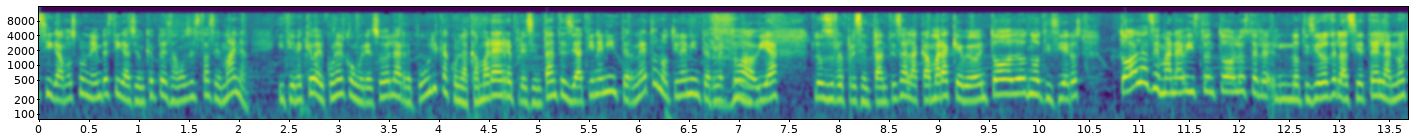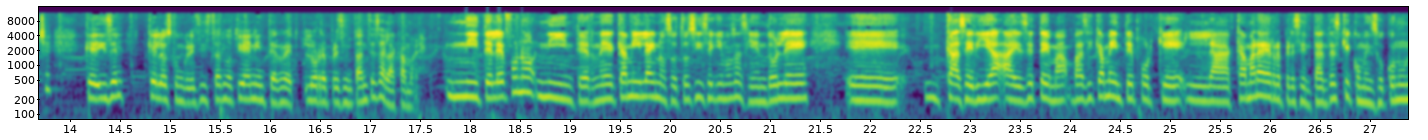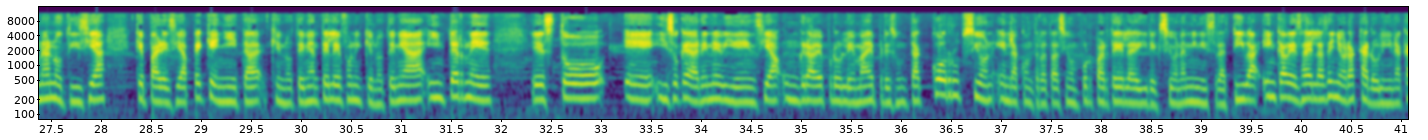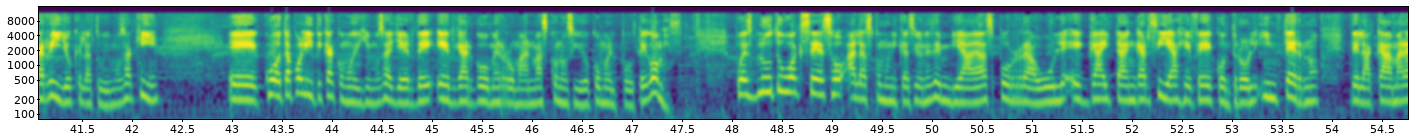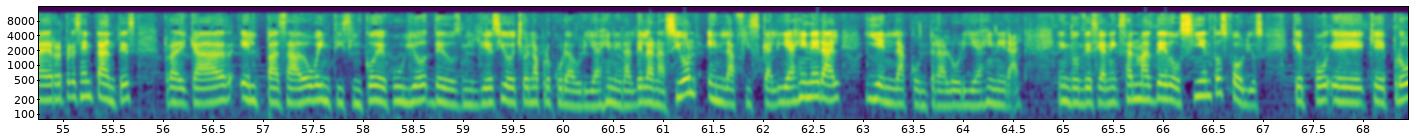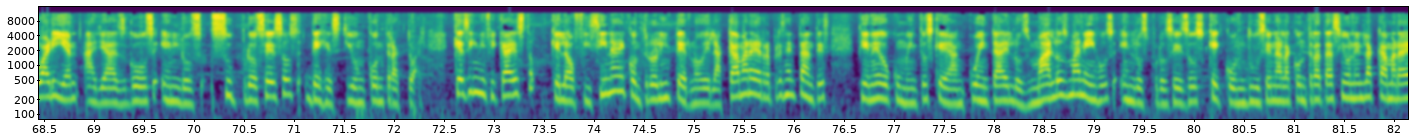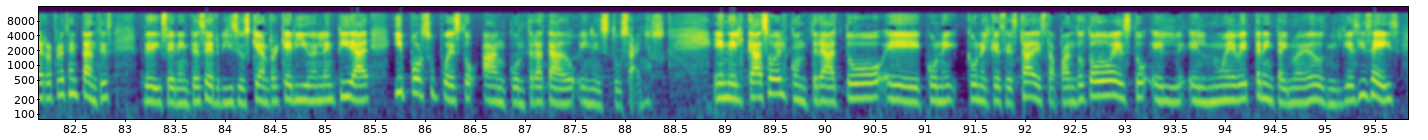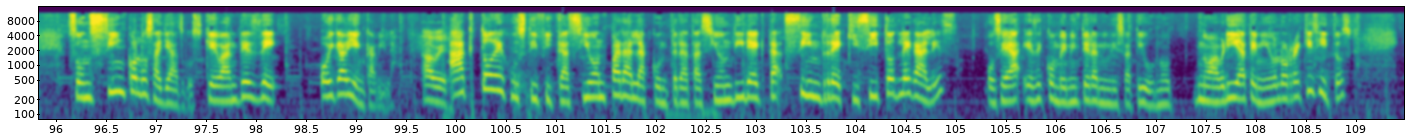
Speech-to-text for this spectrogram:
Sigamos con una investigación que empezamos esta semana y tiene que ver con el Congreso de la República, con la Cámara de Representantes. ¿Ya tienen internet o no tienen internet todavía los representantes a la Cámara que veo en todos los noticieros? Toda la semana he visto en todos los noticieros de las 7 de la noche que dicen que los congresistas no tienen internet, los representantes a la Cámara. Ni teléfono ni internet, Camila, y nosotros sí seguimos haciéndole eh, cacería a ese tema, básicamente porque la Cámara de Representantes que comenzó con una noticia que parecía pequeñita, que no tenían teléfono y que no tenía internet, esto eh, hizo quedar en evidencia un grave problema de presunta corrupción en la contratación por parte de la Dirección Administrativa en cabeza de la señora Carolina Carrillo, que la tuvimos aquí. Eh, cuota política, como dijimos ayer, de Edgar Gómez Román, más conocido como el Pote Gómez. Pues Blue tuvo acceso a las comunicaciones enviadas por Raúl eh, Gaitán García, jefe de control interno de la Cámara de Representantes, radicada el pasado 25 de julio de 2018 en la Procuraduría General de la Nación, en la Fiscalía General y en la Contraloría General, en donde se anexan más de 200 folios eh, que probarían hallazgos en los subprocesos de gestión contractual. ¿Qué significa esto? Que la Oficina de Control Interno de la Cámara de Representantes tiene documentos que dan cuenta de los malos manejos en los procesos que conducen a la contratación en la Cámara de Representantes de diferentes servicios que han requerido en la entidad y por supuesto han contratado en estos años. En el caso del contrato eh, con, el, con el que se está destapando todo esto, el, el 939 de 2016, son cinco los hallazgos que van desde, oiga bien Camila, A ver. acto de justificación para la contratación directa sin requisitos legales, o sea, ese convenio interadministrativo no, no habría tenido los requisitos,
